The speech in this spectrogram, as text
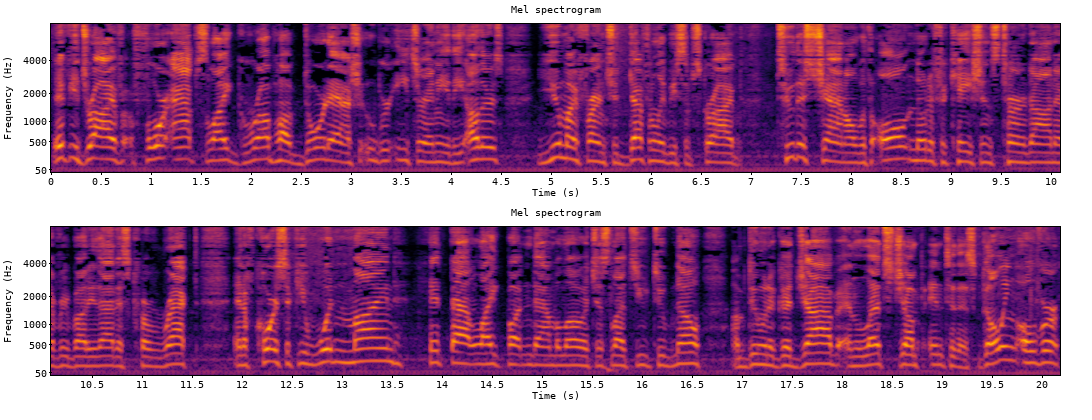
If you drive for apps like Grubhub, DoorDash, Uber Eats, or any of the others, you, my friend, should definitely be subscribed to this channel with all notifications turned on, everybody. That is correct. And of course, if you wouldn't mind, hit that like button down below. It just lets YouTube know I'm doing a good job. And let's jump into this. Going over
